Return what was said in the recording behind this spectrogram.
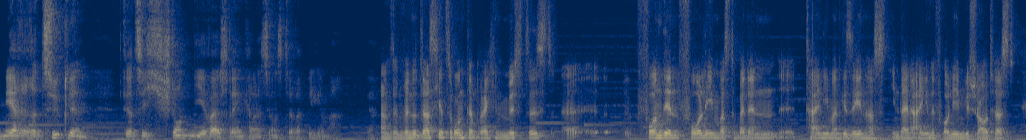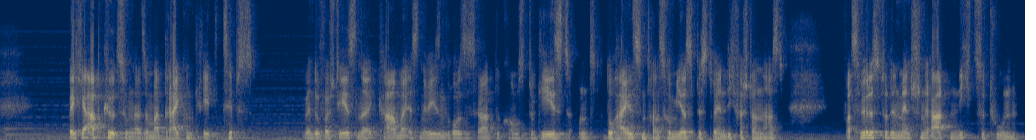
mehrere Zyklen, 40 Stunden jeweils Reinkarnationstherapie gemacht. Ja. Wahnsinn. Wenn du das jetzt runterbrechen müsstest, äh, von den Vorleben, was du bei deinen äh, Teilnehmern gesehen hast, in deine eigene Vorleben geschaut hast, welche Abkürzungen, also mal drei konkrete Tipps, wenn du verstehst, ne, Karma ist ein riesengroßes Rad, du kommst, du gehst und du heilst und transformierst, bis du endlich verstanden hast. Was würdest du den Menschen raten, nicht zu tun?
